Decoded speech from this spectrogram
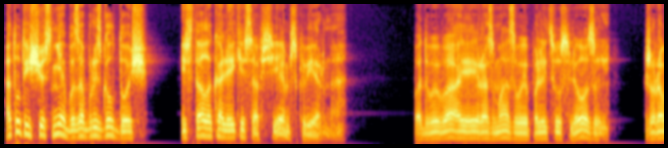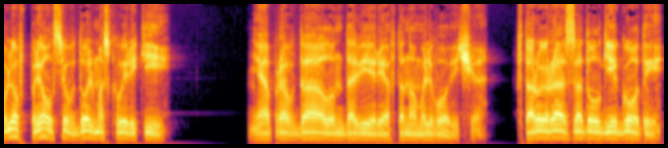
а тут еще с неба забрызгал дождь, и стало калеке совсем скверно. Подвывая и размазывая по лицу слезы, Журавлев плелся вдоль Москвы-реки. Не оправдал он доверия автонома Львовича. Второй раз за долгие годы,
